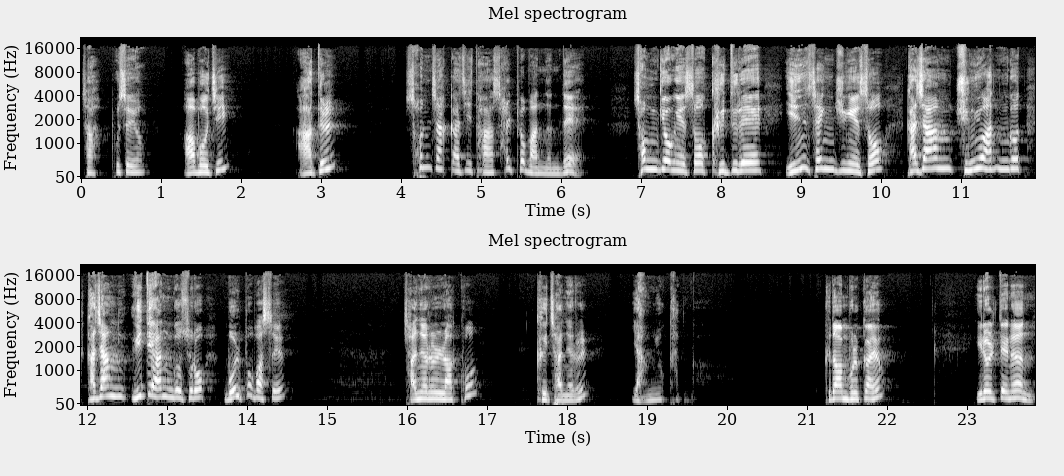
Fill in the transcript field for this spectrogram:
자, 보세요. 아버지, 아들, 손자까지 다 살펴봤는데 성경에서 그들의 인생 중에서 가장 중요한 것, 가장 위대한 것으로 뭘 뽑았어요? 자녀를 낳고 그 자녀를 양육한 것. 그 다음 볼까요? 이럴 때는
